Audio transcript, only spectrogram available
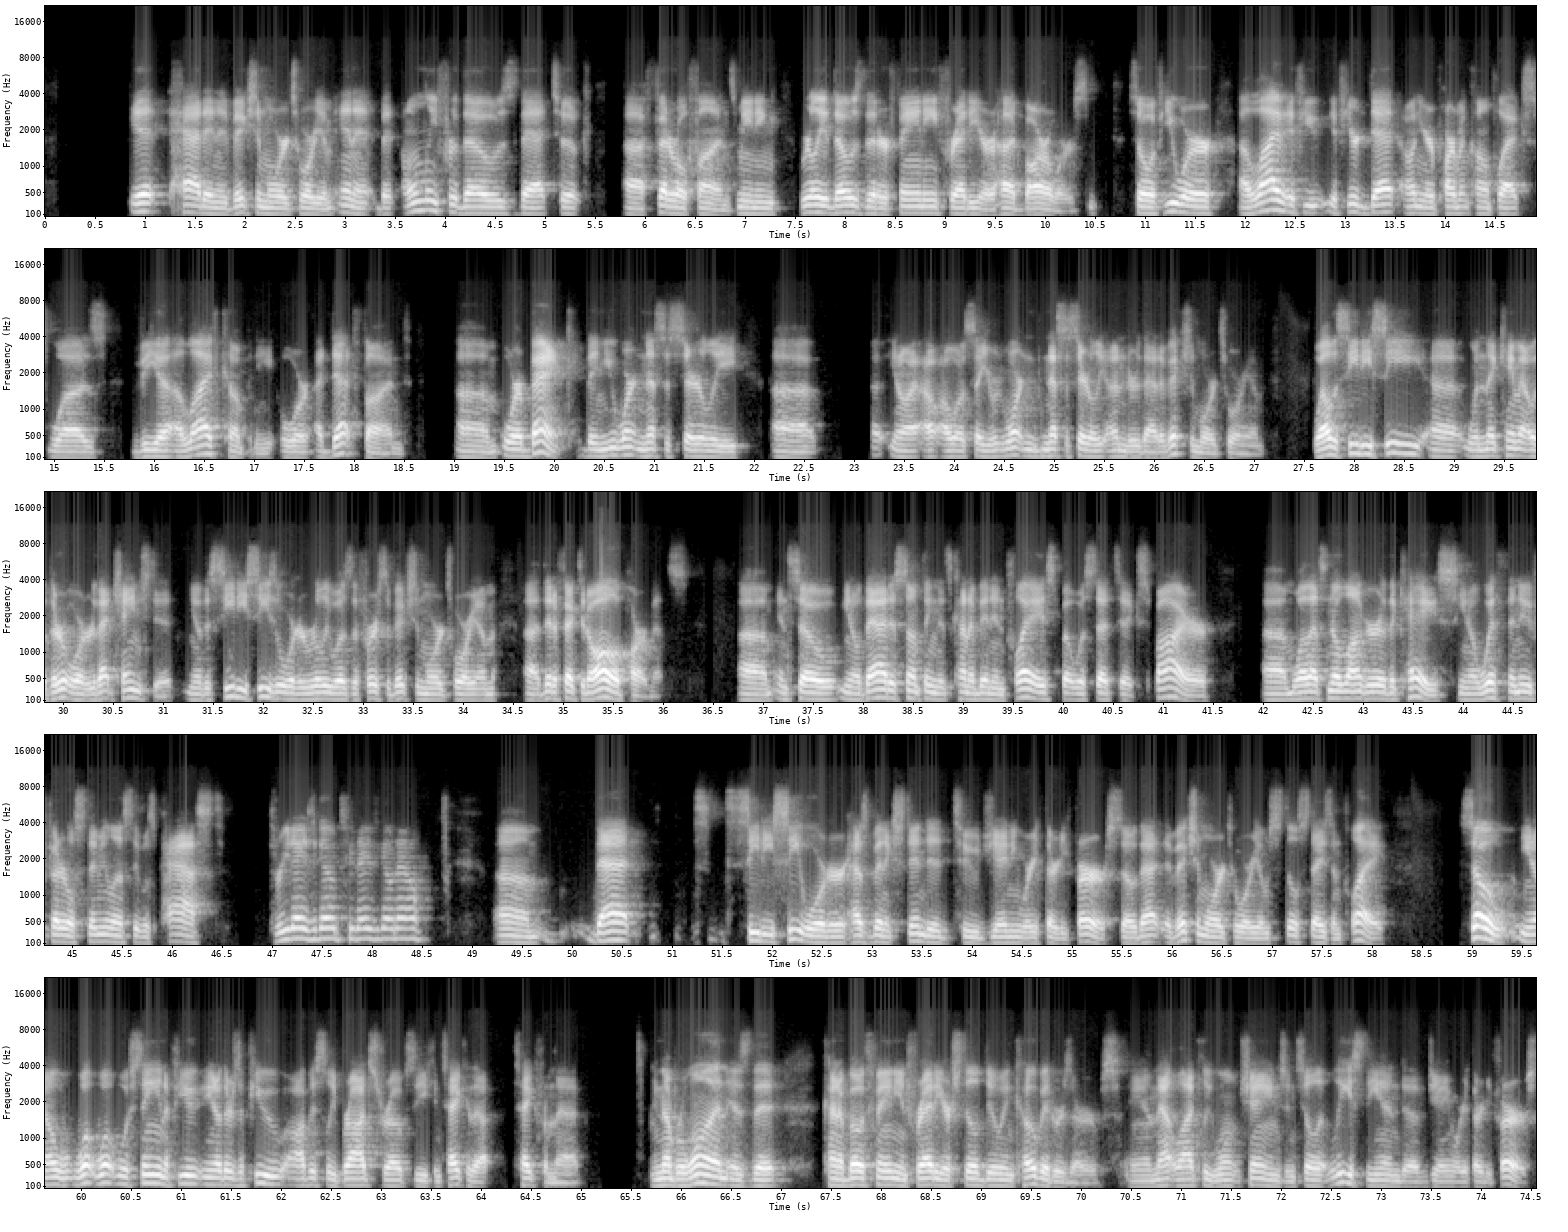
it had an eviction moratorium in it, but only for those that took uh, federal funds, meaning really those that are Fannie, Freddie, or HUD borrowers. So if you were alive, if you if your debt on your apartment complex was via a life company or a debt fund um, or a bank, then you weren't necessarily, uh, uh you know, I, I, will say you weren't necessarily under that eviction moratorium. Well, the CDC, uh, when they came out with their order, that changed it. You know, the CDC's order really was the first eviction moratorium uh, that affected all apartments. Um, and so, you know, that is something that's kind of been in place, but was set to expire. Um, well, that's no longer the case. You know, with the new federal stimulus that was passed three days ago, two days ago now, um, that CDC order has been extended to January 31st. So that eviction moratorium still stays in play. So, you know, what, what we've seen a few, you know, there's a few obviously broad strokes that you can take that take from that. Number one is that kind of both Fannie and Freddie are still doing COVID reserves, and that likely won't change until at least the end of January 31st.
